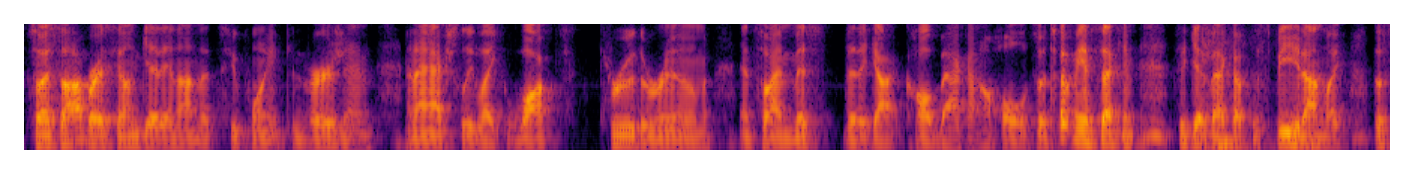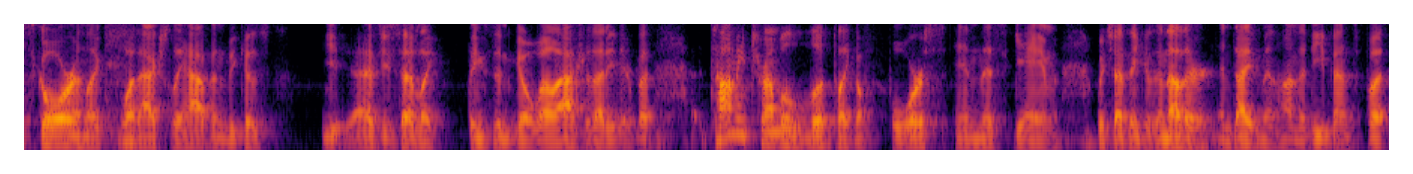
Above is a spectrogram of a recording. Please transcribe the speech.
So I saw Bryce Young get in on the two point conversion, and I actually like walked through the room, and so I missed that it got called back on a hold. So it took me a second to get back up to speed on like the score and like what actually happened because, you, as you said, like things didn't go well after that either. But Tommy Tremble looked like a force in this game, which I think is another indictment on the defense. But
